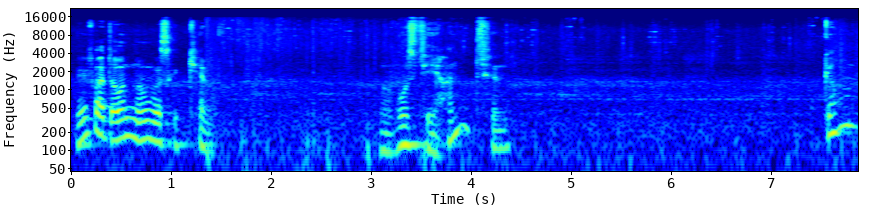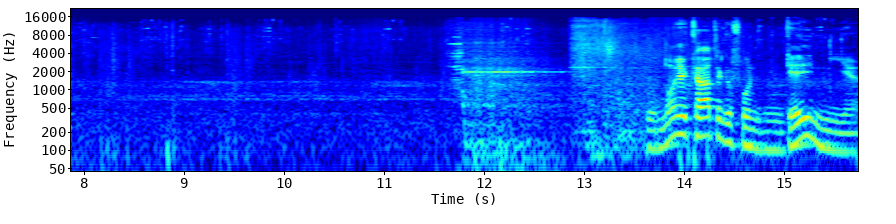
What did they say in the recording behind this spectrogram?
Auf jeden Fall hat da unten irgendwas gekämpft. Aber wo ist die Hand hin? Gone. So, neue Karte gefunden. Gelmir.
